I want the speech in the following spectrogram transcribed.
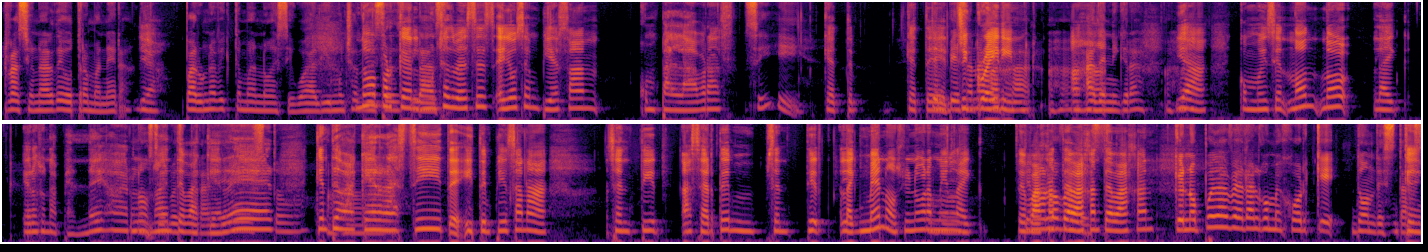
racionar de otra manera. Ya. Para una víctima no es igual y muchas No, veces porque las- muchas veces ellos empiezan con palabras sí que te, que te te, empiezan a bajar, ajá, Ajá. a denigrar. Ya, como dicen, no, no, like, eres una pendeja, eres- No nadie te va a querer, esto, ¿quién te va a querer así? Te- y te empiezan a sentir, hacerte sentir, like, menos, you know what I mean? Like, te Que bajan, te bajan, te bajan, Que no puede haber algo mejor que donde estás. que,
